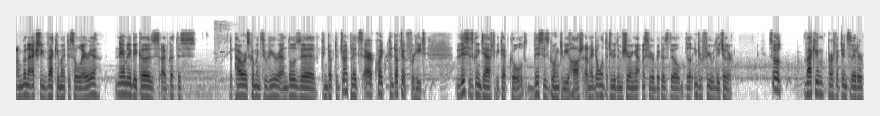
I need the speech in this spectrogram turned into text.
I'm going to actually vacuum out this whole area. Namely because I've got this... The power is coming through here and those uh, conductive joint plates are quite conductive for heat. This is going to have to be kept cold. This is going to be hot and I don't want the two of them sharing atmosphere because they'll, they'll interfere with each other. So vacuum, perfect insulator.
